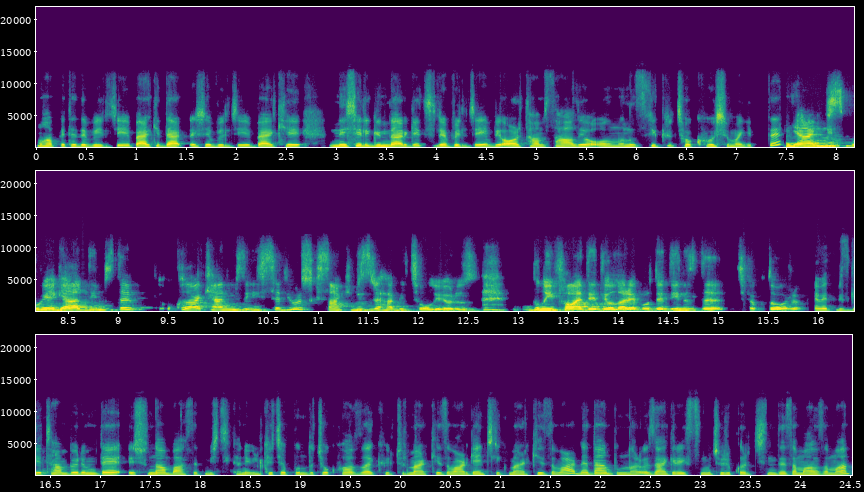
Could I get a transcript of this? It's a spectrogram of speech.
muhabbet edebileceği, belki dertleşebileceği, belki neşeli günler geçirebileceği bir ortam sağlıyor olmanız fikri çok hoşuma gitti. Yani biz buraya geldiğimizde o kadar kendimizi iyi hissediyoruz ki sanki biz rehabilite oluyoruz. Bunu ifade ediyorlar. E, bu dediğiniz de çok doğru. Evet biz geçen bölümde şundan bahsetmiştik. Hani ülke çapında çok fazla kültür merkezi var, gençlik merkezi var. Neden bunlar özel gereksinimli çocuklar için de zaman zaman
